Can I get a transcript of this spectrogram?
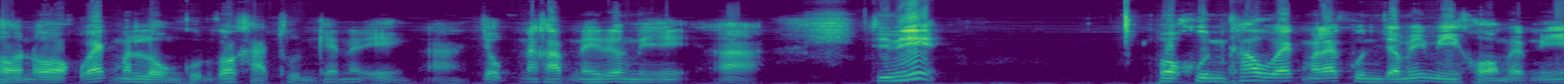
ถอนออกแว็กมันลง คุณก็ขาดทุนแค่นั้นเองอ่าจบนะครับในเรื่องนี้อ่าทีนี้ พอคุณเข้าแว็กมาแล้วคุณจะไม่มีของแบบนี้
